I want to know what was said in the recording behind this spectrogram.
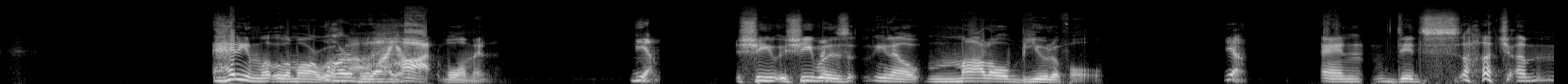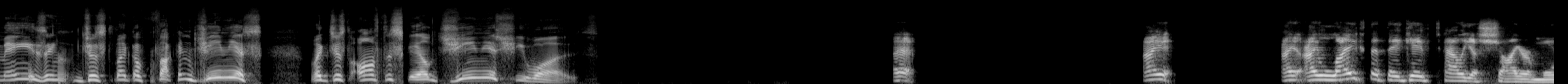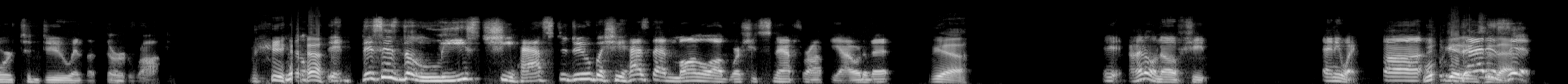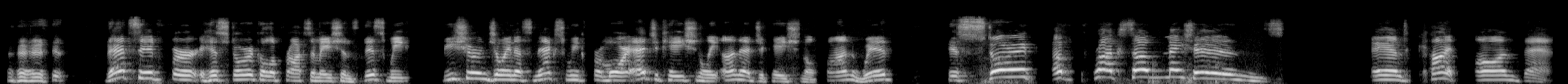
Hedy Lamarr was Barbed a hot woman. Yeah. She she was you know model beautiful Yeah. and did such amazing, just like a fucking genius, like just off the scale genius she was. I, I, I, I like that they gave Talia Shire more to do in the third Rocky. yeah. It- this is the least she has to do, but she has that monologue where she snaps Rocky out of it. yeah. I- I don't know if she. Anyway, uh, We'll get that into is that. it. That's it for historical approximations this week. Be sure and join us next week for more educationally uneducational fun with historic approximations. And cut on that.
